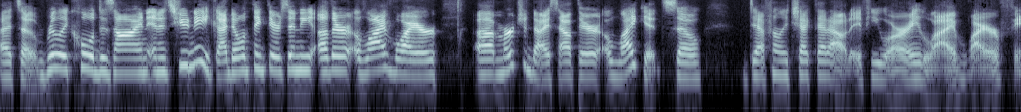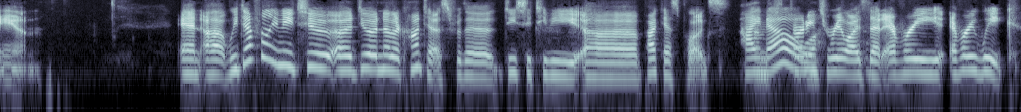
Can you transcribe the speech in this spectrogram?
Uh, it's a really cool design and it's unique. I don't think there's any other live wire uh, merchandise out there like it. So, definitely check that out if you are a live wire fan. And uh, we definitely need to uh, do another contest for the DCTV uh, podcast plugs. I I'm know. starting to realize that every every week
